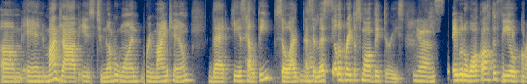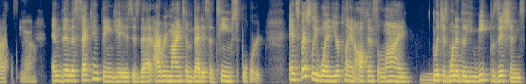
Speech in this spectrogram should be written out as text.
Um, and my job is to number one, remind him that he is healthy. So I, yeah. I said, let's celebrate the small victories. Yes. able to walk off the field. Yeah. And then the second thing is, is that I remind him that it's a team sport. And especially when you're playing offensive line. Which is one of the unique positions,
